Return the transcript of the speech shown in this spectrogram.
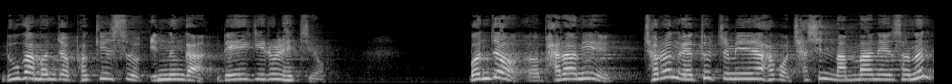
누가 먼저 벗길 수 있는가 내기를 했지요. 먼저 어, 바람이 저런 외투쯤이야 하고 자신 만만해서는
